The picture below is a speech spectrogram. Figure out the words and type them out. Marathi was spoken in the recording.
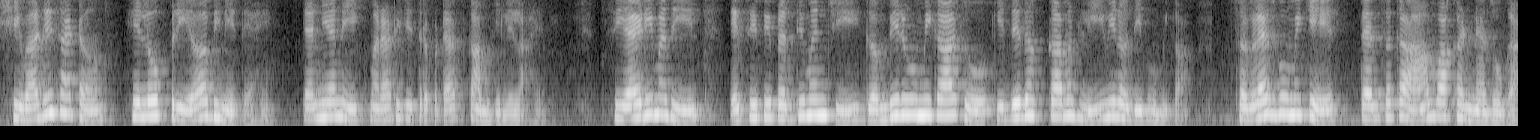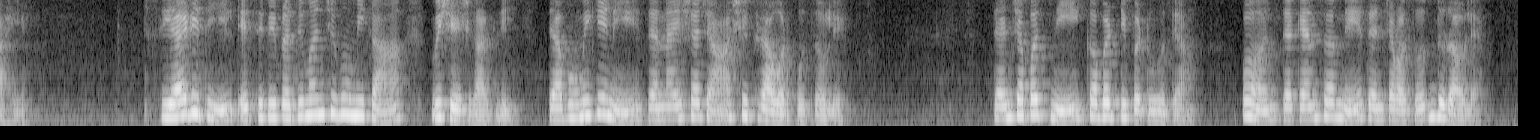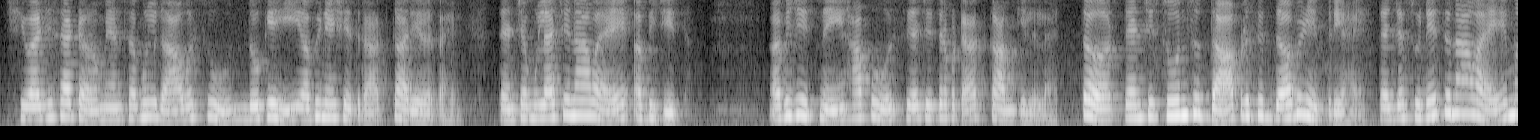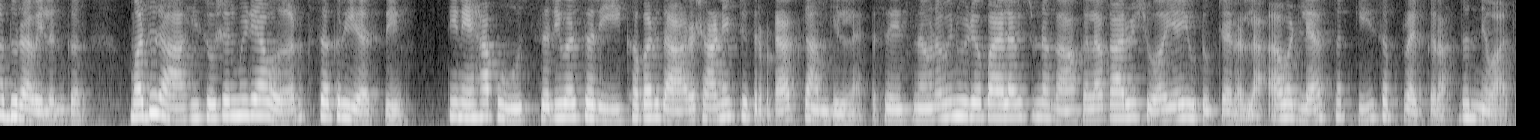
शिवाजी साटम हे लोकप्रिय अभिनेते आहे त्यांनी अनेक मराठी चित्रपटात काम केलेलं आहे. सी आय डीमधील ए सी पी प्रद्युमनची गंभीर भूमिका असो की दे धक्कामधली विनोदी भूमिका सगळ्याच भूमिकेत त्यांचं काम वाखडण्याजोगं आहे. सी आय डीतील ए सी पी प्रद्युमनची भूमिका विशेष गाजली. त्या भूमिकेने त्यांना यशाच्या शिखरावर पोचवले. त्यांच्या पत्नी कबड्डीपटू होत्या. पण त्या कॅन्सरने त्यांच्यापासून दुरावल्या. शिवाजी साटम यांचा मुलगा व सून दोघेही अभिनय क्षेत्रात कार्यरत आहे. त्यांच्या मुलाचे नाव आहे अभिजित. अभिजितने हापूस या चित्रपटात काम केलेलं आहे. तर त्यांची सूनसुद्धा प्रसिद्ध अभिनेत्री आहे. त्यांच्या सुनेचं नाव आहे मधुरा वेलणकर. मधुरा ही सोशल मीडियावर सक्रिय असते. तिने हापूस सरीवर सरी खबरदार अशा अनेक चित्रपटात काम केलेलं आहे. असेच नवनवीन व्हिडिओ पाहायला विसरू नका. कलाकार विश्व या यूट्यूब चॅनलला आवडल्यास नक्की सबस्क्राईब करा. धन्यवाद.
